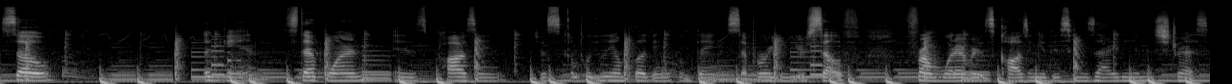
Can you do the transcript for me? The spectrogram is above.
So, again, step one is pausing, just completely unplugging from things, separating yourself from whatever is causing you this anxiety and this stress.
